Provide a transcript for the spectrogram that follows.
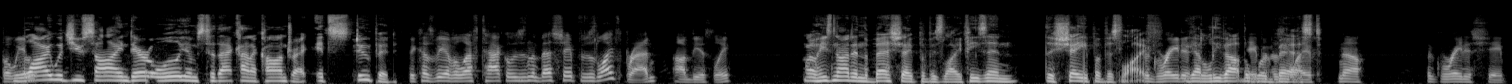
But we Why would you sign Daryl Williams to that kind of contract? It's stupid. because we have a left tackle who's in the best shape of his life, Brad. Obviously, No, he's not in the best shape of his life. He's in the shape of his life. the greatest. You got to leave out the word best. life. No, the greatest shape.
